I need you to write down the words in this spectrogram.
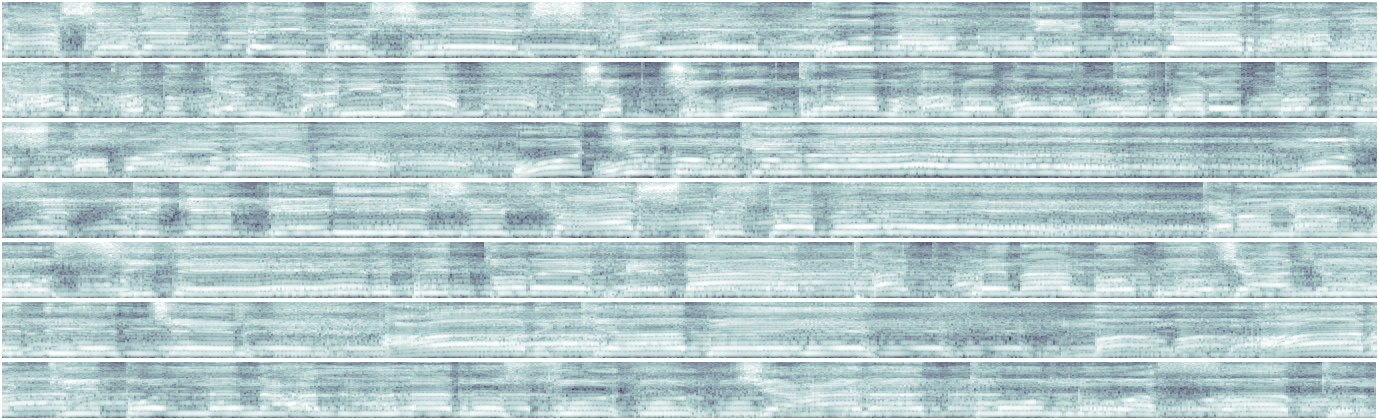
তাসের আড্ডায় বসে সাহেব, গোলাম, টেক্কা, রানী, আর কত কি আমি জানি না। সব যুবকরা ভালো বলতে পারে, তবে সবাই না। ও যুবকেরা মসজিদ থেকে বেরিয়ে এসে তাস পেটাবে। কেননা মসজিদের ভিতরে হেদায়েত থাকবে না, নবী জানিয়ে দিয়েছেন, আর কি আর কি বললেন আল্লাহ রসুল? জাহারাতুন ওয়াসাতুন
